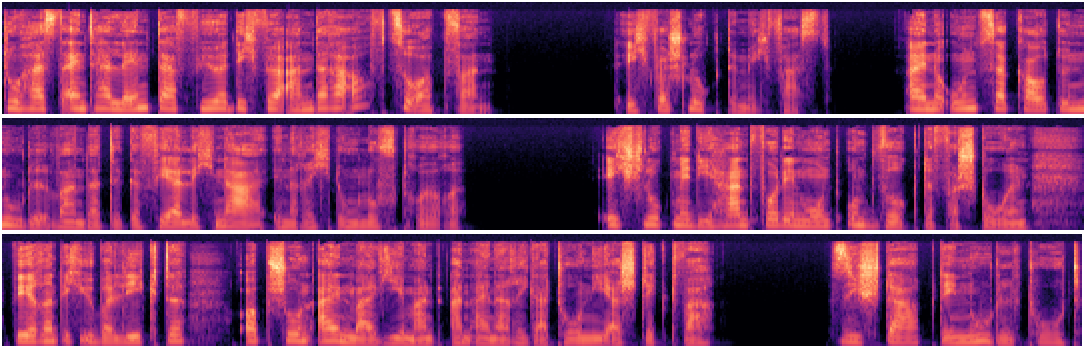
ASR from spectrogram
Du hast ein Talent dafür, dich für andere aufzuopfern. Ich verschluckte mich fast. Eine unzerkaute Nudel wanderte gefährlich nahe in Richtung Luftröhre. Ich schlug mir die Hand vor den Mund und würgte verstohlen, während ich überlegte, ob schon einmal jemand an einer Rigatoni erstickt war. Sie starb den Nudeltod,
